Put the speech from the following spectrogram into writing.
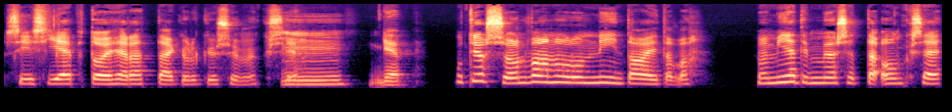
siis jep, toi herättää kyllä kysymyksiä. Mm. Mm, jep. Mutta jos se on vaan ollut niin taitava. Mä mietin myös, että onko se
